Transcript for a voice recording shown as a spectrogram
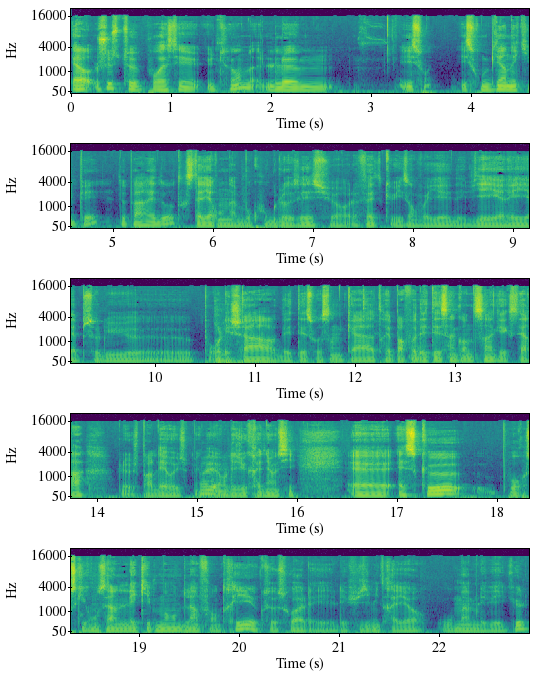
Alors, juste pour rester une seconde, le, ils sont ils sont bien équipés de part et d'autre, c'est-à-dire on a beaucoup glosé sur le fait qu'ils envoyaient des vieilleries absolues euh, pour les chars, des T-64 et parfois des T-55, etc. Le- je parle des Russes, mais Oui, oui. les Ukrainiens aussi. Euh, Est-ce que, pour ce qui concerne l'équipement de l'infanterie, que ce soit les, les fusils mitrailleurs ou même les véhicules,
